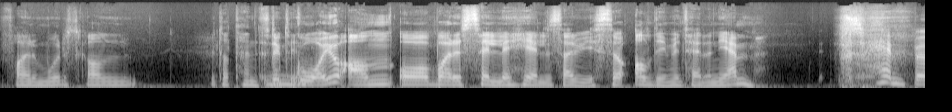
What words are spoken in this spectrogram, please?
farmor skal tatt hensyn Det til? går jo an å bare selge hele serviset og aldri invitere henne hjem. Kjempe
